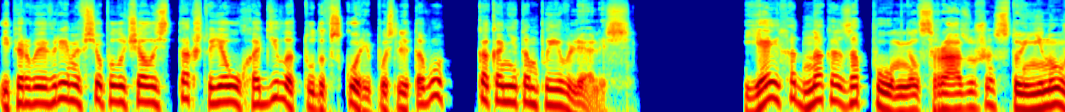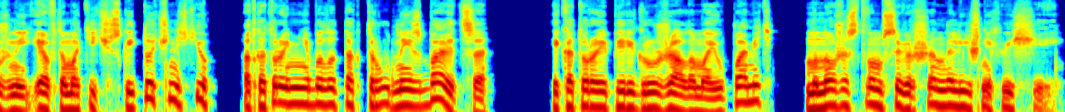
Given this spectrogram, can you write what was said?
и первое время все получалось так, что я уходил оттуда вскоре после того, как они там появлялись. Я их, однако, запомнил сразу же, с той ненужной и автоматической точностью, от которой мне было так трудно избавиться, и которая перегружала мою память множеством совершенно лишних вещей.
